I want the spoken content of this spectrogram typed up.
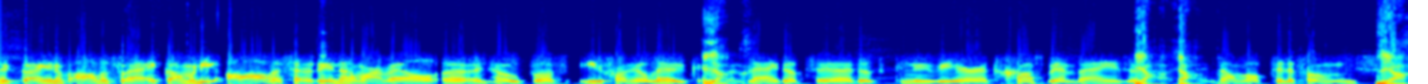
Ik kan je nog alles... ik kan me niet alles herinneren, maar wel een hoop. Het was in ieder geval heel leuk. En ja. ik ben blij dat, dat ik nu weer te gast ben bij. Ja, ja. En dan wel telefonisch. Ja,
